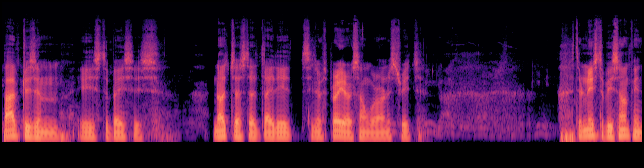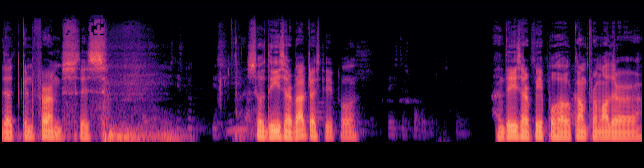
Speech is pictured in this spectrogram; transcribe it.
Baptism is the basis not just that i did sinner's prayer somewhere on the street there needs to be something that confirms this so these are baptized people and these are people who come from other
